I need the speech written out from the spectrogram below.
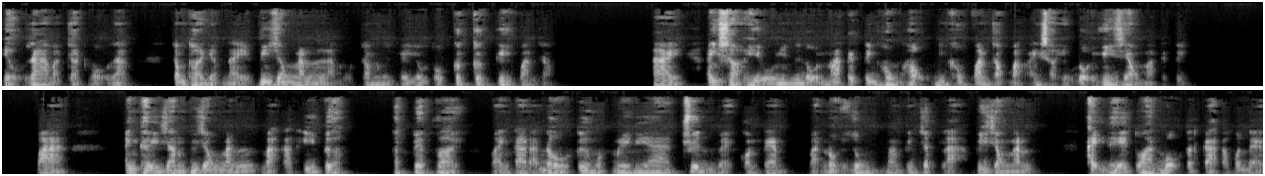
hiểu ra và chợt ngộ rằng trong thời điểm này video ngắn là một trong những cái yếu tố cực cực kỳ quan trọng hai, anh sở hữu những cái đội marketing hùng hậu nhưng không quan trọng bằng anh sở hữu đội video marketing. Ba, anh thấy rằng video ngắn và các ý tưởng thật tuyệt vời và anh ta đã đầu tư một media chuyên về content và nội dung mang tính chất là video ngắn. Thay thế toàn bộ tất cả các vấn đề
